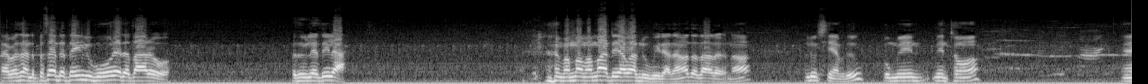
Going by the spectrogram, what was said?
အဲပတ်စံပတ်စံတသိန်းလူမိုးတဲ့တသားတော့ဘယ်သူလဲသိလားမမမမတယောက်ကလှူပေးတာနော်တသားတော့နော်အလူရှင်ကဘယ်သူကိုမင်းမင်းထွန်းအဲ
